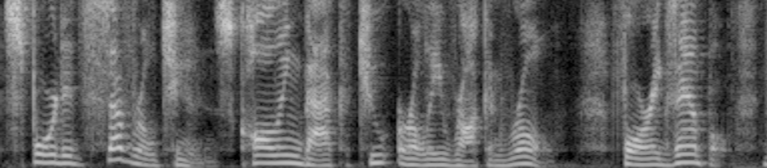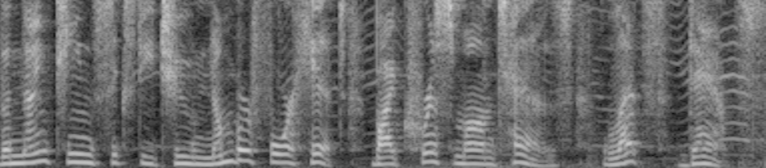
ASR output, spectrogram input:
sported several tunes calling back to early rock and roll. For example, the 1962 number 4 hit by Chris Montez, Let's Dance.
